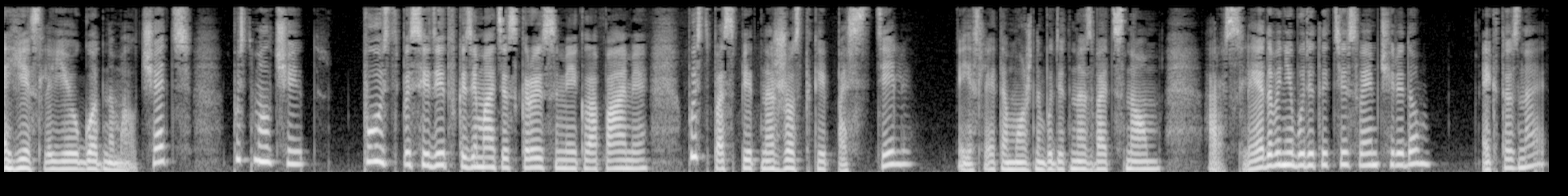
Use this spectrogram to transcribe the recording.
Если ей угодно молчать, пусть молчит. Пусть посидит в каземате с крысами и клопами, пусть поспит на жесткой постели, если это можно будет назвать сном, а расследование будет идти своим чередом. И кто знает,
